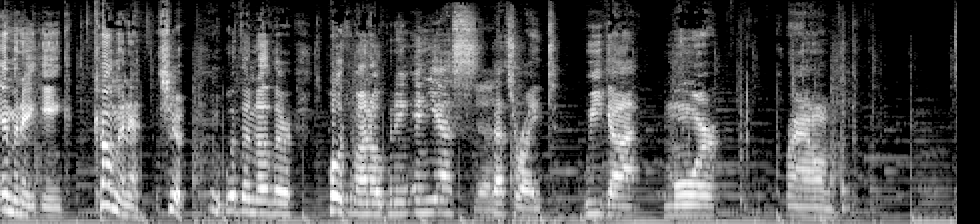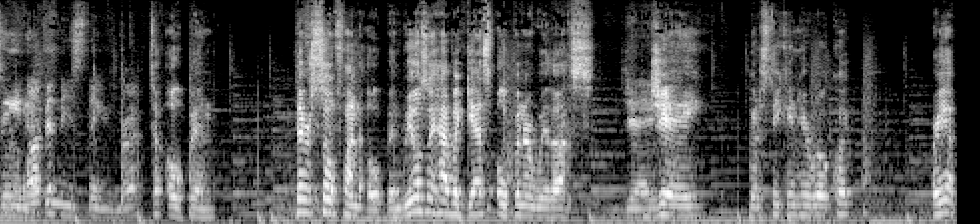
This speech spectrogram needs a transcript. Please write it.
M&A Inc. coming at you with another Pokemon opening. And yes, Yes. that's right, we got more Crown I'm Zenith loving these things, bro. to open. They're so fun to open. We also have a guest opener with us, Jay. Jay. You gonna sneak in here real quick? Hurry up,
